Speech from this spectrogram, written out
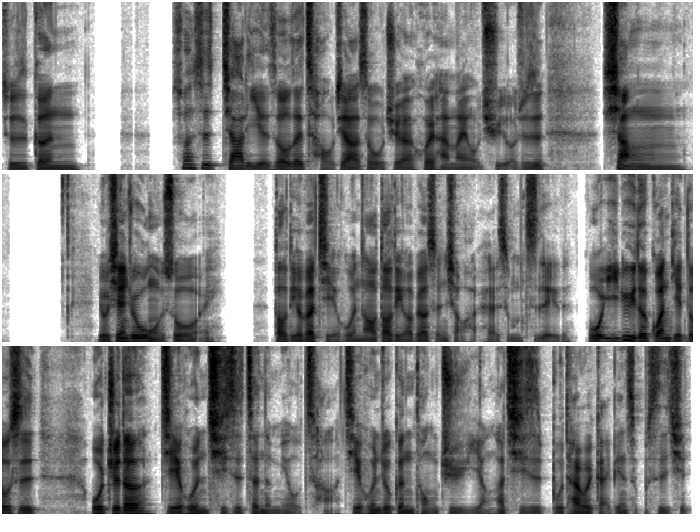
就是跟算是家里的时候在吵架的时候，我觉得会还蛮有趣的，就是像有些人就问我说，哎，到底要不要结婚，然后到底要不要生小孩，还是什么之类的，我一律的观点都是。我觉得结婚其实真的没有差，结婚就跟同居一样，它其实不太会改变什么事情，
